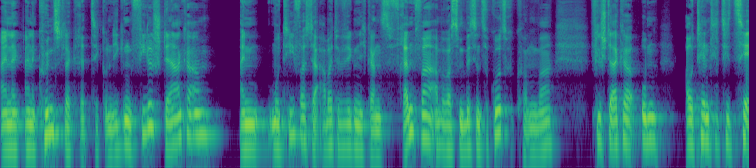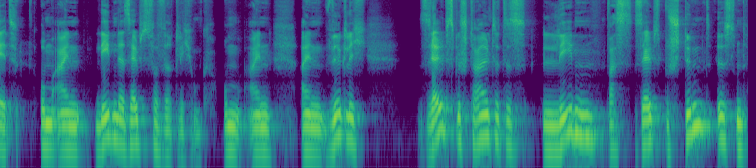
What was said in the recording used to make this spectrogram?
eine, eine Künstlerkritik. Und die ging viel stärker, ein Motiv, was der Arbeiterbewegung nicht ganz fremd war, aber was ein bisschen zu kurz gekommen war, viel stärker um Authentizität, um ein Leben der Selbstverwirklichung, um ein, ein wirklich selbstgestaltetes Leben, was selbstbestimmt ist und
